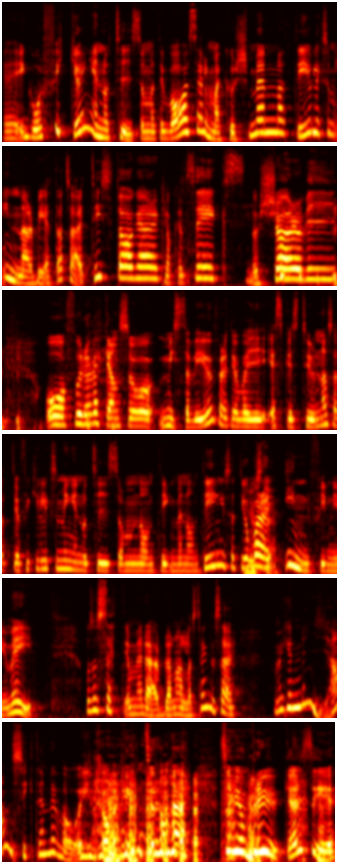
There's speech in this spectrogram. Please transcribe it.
Eh, igår fick jag ingen notis om att det var Selma-kurs men att det är ju liksom inarbetat så här. Tisdagar klockan sex, då kör vi. Och förra veckan så missade vi ju för att jag var i Eskilstuna så att jag fick liksom ingen notis om någonting med någonting. Så att jag Just bara det. infinner ju mig. Och så sätter jag mig där bland alla och tänkte så här. Mycket nya ansikten det var idag. Det är inte de här som jag brukar se.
